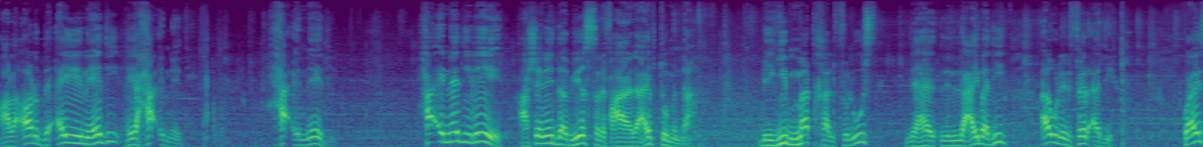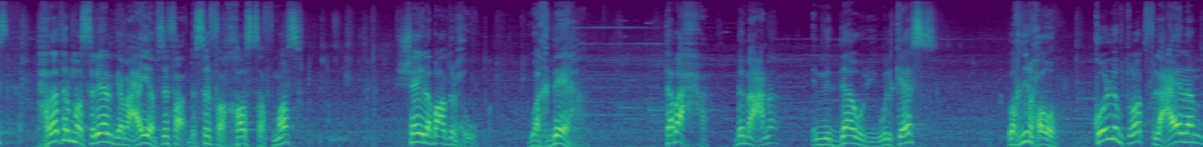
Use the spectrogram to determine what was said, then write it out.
على أرض أي نادي هي حق النادي. حق النادي. حق النادي ليه؟ عشان يبدا بيصرف على لعيبته منها. بيجيب مدخل فلوس للعيبة دي أو للفرقة دي. كويس؟ الاتحادات المصرية الجماعية بصفه بصفة خاصة في مصر شايلة بعض الحقوق واخداها. تبعها بمعنى إن الدوري والكاس واخدين حقوقهم. كل بطولات في العالم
